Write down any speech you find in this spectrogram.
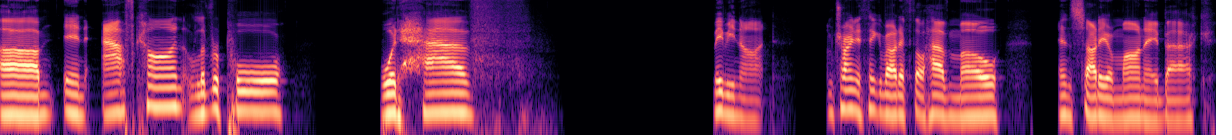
um, in AFCON, Liverpool would have maybe not. I'm trying to think about if they'll have Mo and Sadio Mane back.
